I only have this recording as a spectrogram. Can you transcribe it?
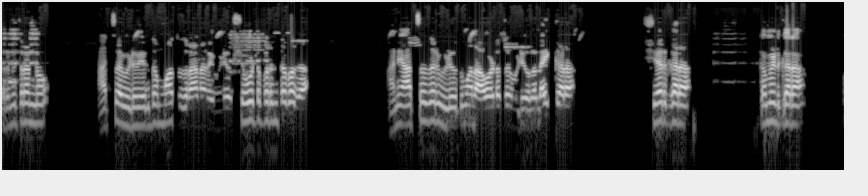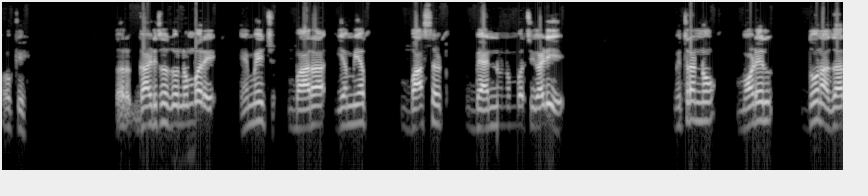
तर मित्रांनो आजचा व्हिडिओ एकदम महत्त्वाचा राहणार आहे. व्हिडिओ शेवटपर्यंत बघा. आणि आजचा जर व्हिडिओ तुम्हाला आवडला तर व्हिडिओला लाईक करा शेअर करा कमेंट करा. ओके तर गाडीचा जो नंबर आहे एम एच बारा एम एफ बासष्ट ब्याण्णव नंबरची गाडी आहे. मित्रांनो मॉडेल दोन हजार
